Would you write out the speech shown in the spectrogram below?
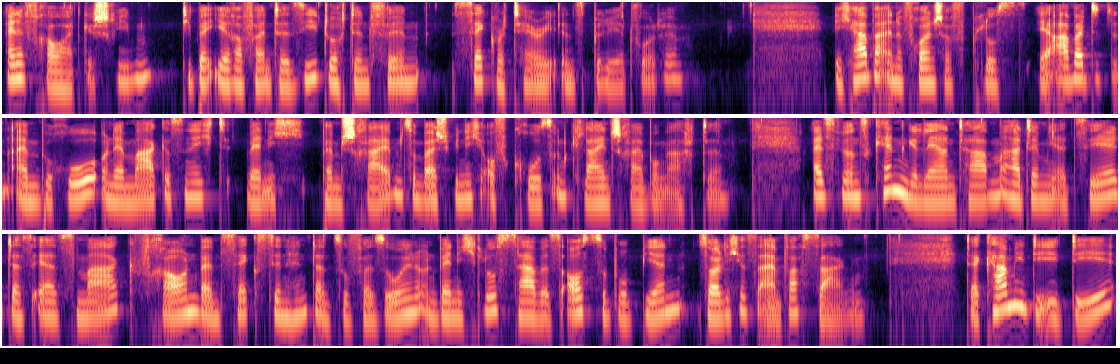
Eine Frau hat geschrieben, die bei ihrer Fantasie durch den Film Secretary inspiriert wurde. Ich habe eine Freundschaft plus. Er arbeitet in einem Büro und er mag es nicht, wenn ich beim Schreiben zum Beispiel nicht auf Groß- und Kleinschreibung achte. Als wir uns kennengelernt haben, hat er mir erzählt, dass er es mag, Frauen beim Sex den Hintern zu versohlen und wenn ich Lust habe, es auszuprobieren, soll ich es einfach sagen. Da kam mir die Idee,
